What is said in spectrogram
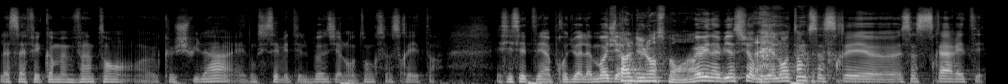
Là, ça fait quand même 20 ans euh, que je suis là, et donc si ça avait été le buzz, il y a longtemps que ça serait éteint. Et si c'était un produit à la mode... Je parle du lancement. Hein. Oui, bien sûr, mais il y a longtemps que ça serait, euh, ça serait arrêté.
